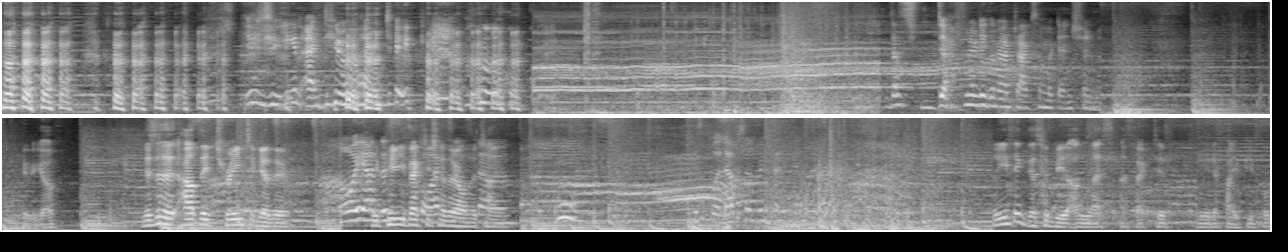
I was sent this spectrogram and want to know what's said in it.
You're really an anti-romantic. That's definitely gonna attract some attention. Here we go. This is how they train together. Oh yeah, they the piggyback each other all the time. His pull-ups have been fantastic. Don't you think this would be a less effective way to fight people?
